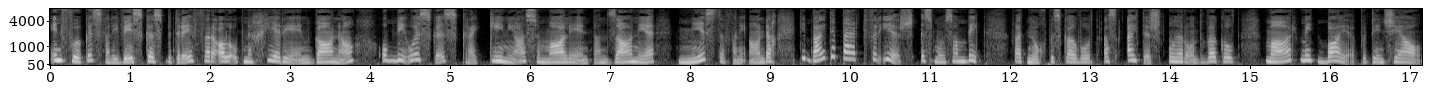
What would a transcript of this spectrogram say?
en fokus wat die Weskus betref veral op Nigerië en Ghana. Op die Ooskus kry Kenia, Somalië en Tansanië meeste van die aandag. Die buiteperd vereers is Mosambiek wat nog beskou word as uiters onderontwikkeld, maar met baie potensiaal.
